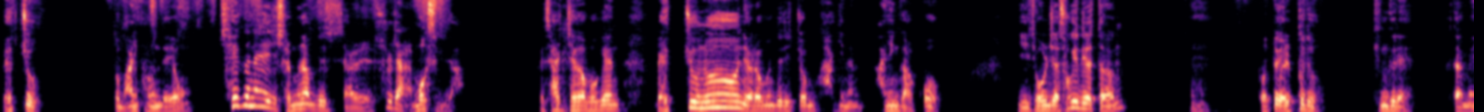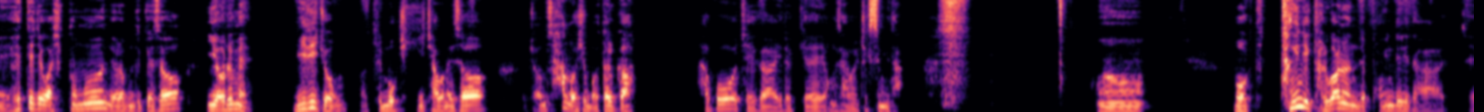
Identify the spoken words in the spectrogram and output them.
맥주 또 많이 보는데요. 최근에 이제 젊은 사람들이 잘, 술을 잘안 먹습니다. 그래서 사실 제가 보기엔 맥주는 여러분들이 좀 가기는 아닌 것 같고, 이 오늘 제가 소개드렸던, 예, 롯또 엘푸드, 빙그레, 그 다음에 혜태제과 식품은 여러분들께서 이 여름에 미리 좀 길목지키기 차원에서 좀 사놓으시면 어떨까 하고 제가 이렇게 영상을 찍습니다. 어, 뭐, 당연히 결과는 이제 본인들이 다 이제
